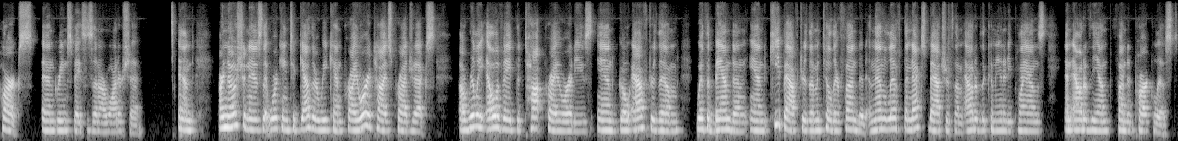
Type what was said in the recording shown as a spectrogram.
parks and green spaces in our watershed. And our notion is that working together, we can prioritize projects uh, really elevate the top priorities and go after them with abandon and keep after them until they're funded and then lift the next batch of them out of the community plans and out of the unfunded park list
